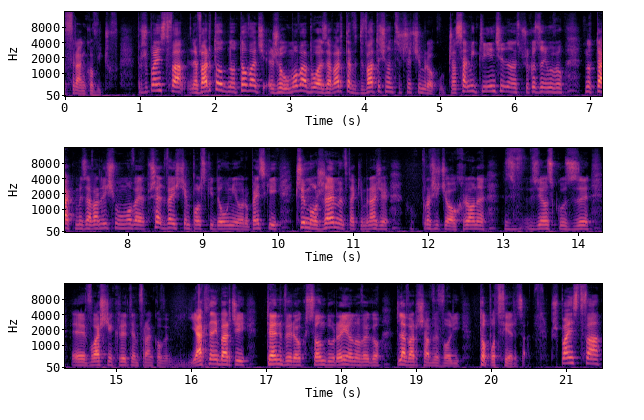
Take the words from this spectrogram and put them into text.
Frankowiczów. Proszę Państwa, warto odnotować, że umowa była zawarta w 2003 roku. Czasami klienci do nas przychodzą i mówią: No tak, my zawarliśmy umowę przed wejściem Polski do Unii Europejskiej. Czy możemy w takim razie prosić o ochronę w związku z e, właśnie kredytem frankowym? Jak najbardziej ten wyrok Sądu Rejonowego dla Warszawy Woli to potwierdza. Proszę Państwa,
